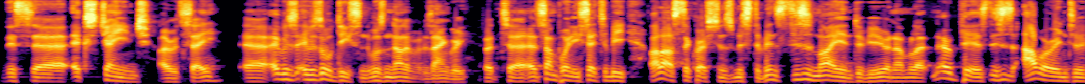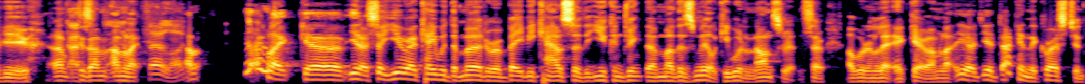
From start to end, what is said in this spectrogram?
this uh, exchange, I would say. Uh, it was it was all decent. It wasn't none of it was angry. But uh, at some point, he said to me, "I'll ask the questions, Mister Vince. This is my interview." And I'm like, "No, Piers, this is our interview." Because I'm, I'm like, fair. I'm, I'm like, uh, you know, so you're okay with the murder of baby cows so that you can drink their mother's milk? He wouldn't answer it. So I wouldn't let it go. I'm like, yeah, you're ducking the question.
